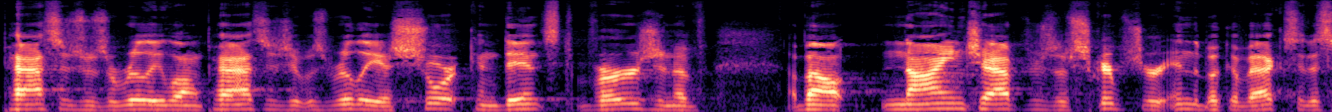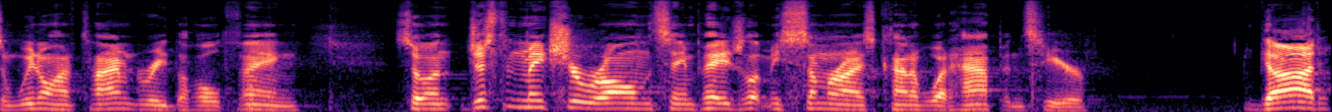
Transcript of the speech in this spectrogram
the, passage was a really long passage. It was really a short, condensed version of about nine chapters of Scripture in the book of Exodus, and we don't have time to read the whole thing. So, just to make sure we're all on the same page, let me summarize kind of what happens here. God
